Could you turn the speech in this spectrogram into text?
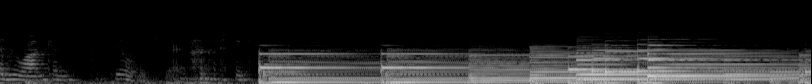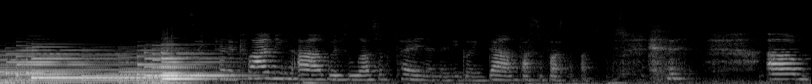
Everyone can feel it here. I think. up with lots of pain and then you're going down faster, faster, faster. um,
